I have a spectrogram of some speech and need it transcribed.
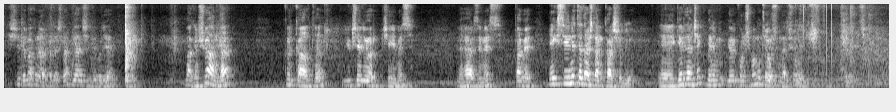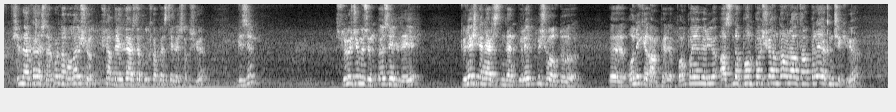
Şimdi bakın arkadaşlar. Gel şimdi buraya. Bakın şu anda 46 yükseliyor şeyimiz. e, Herzimiz. Tabi eksiğini TEDAŞ'tan karşılıyor. Ee, geriden çek. Benim konuşmamı görsünler. Şöyle. Şöyle geç. Şimdi arkadaşlar burada olay şu. Şu anda 50 Hz'de full kapasiteyle çalışıyor. Bizim sürücümüzün özelliği güneş enerjisinden üretmiş olduğu e, 12 amperi pompaya veriyor. Aslında pompa şu anda 16 ampere yakın çekiyor.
